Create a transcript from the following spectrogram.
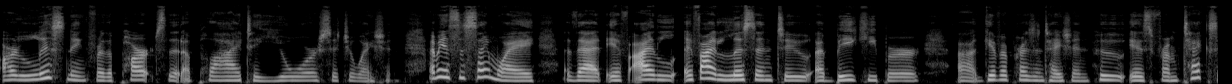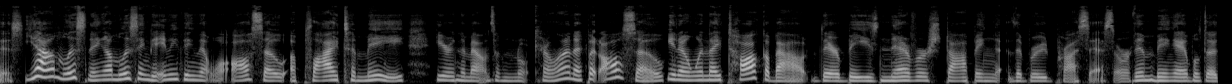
are listening for the parts that apply to your situation. I mean, it's the same way that if I, if I listen to a beekeeper uh, give a presentation who is from Texas, yeah, I'm listening. I'm listening to anything that will also apply to me here in the mountains of North Carolina. But also, you know, when they talk about their bees never stopping the brood process or them being able to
